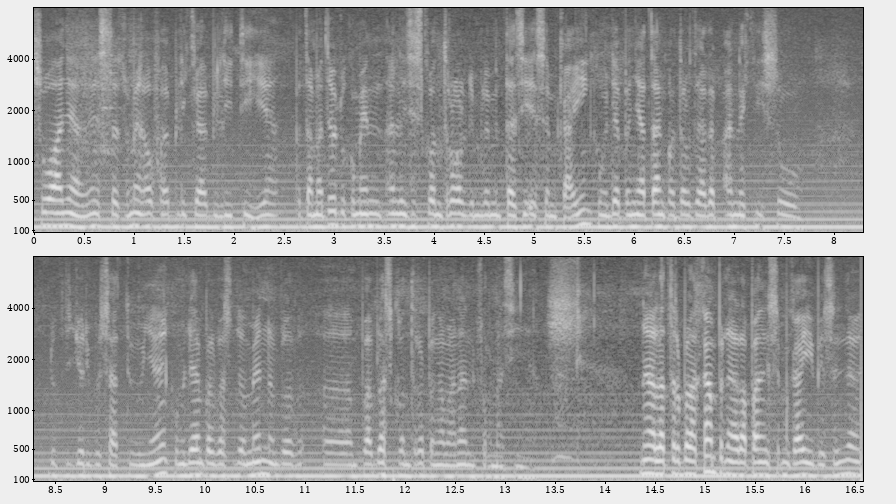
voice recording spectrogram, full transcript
soalnya ya, statement of applicability ya. Pertama itu dokumen analisis kontrol implementasi SMKI, kemudian pernyataan kontrol terhadap Annex ISO 27001 nya, kemudian 14 domain 14 kontrol pengamanan informasinya. Nah, latar belakang penerapan SMKI biasanya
